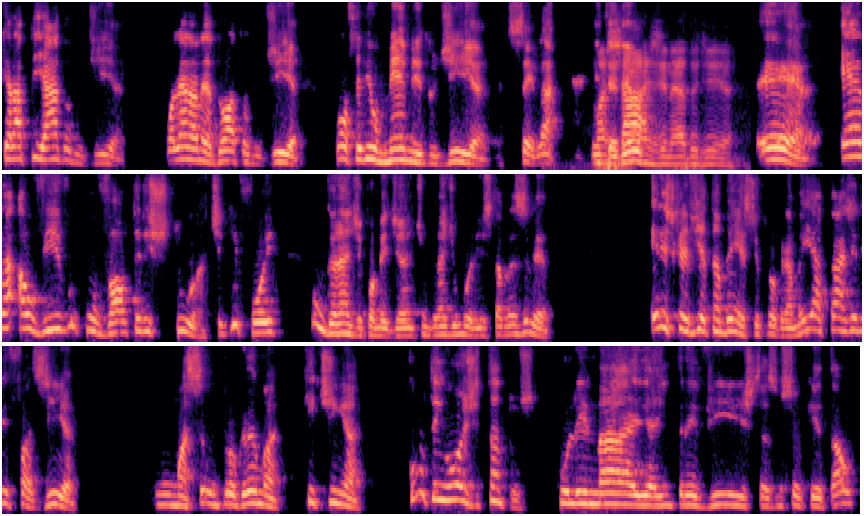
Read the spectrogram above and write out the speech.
que era a piada do dia, qual era a anedota do dia, qual seria o meme do dia, sei lá. Uma entendeu? charge né, do dia. É, era ao vivo com Walter Stewart, que foi um grande comediante, um grande humorista brasileiro. Ele escrevia também esse programa, e à tarde ele fazia uma, um programa que tinha, como tem hoje tantos, culinária, entrevistas, não sei o que e tal,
